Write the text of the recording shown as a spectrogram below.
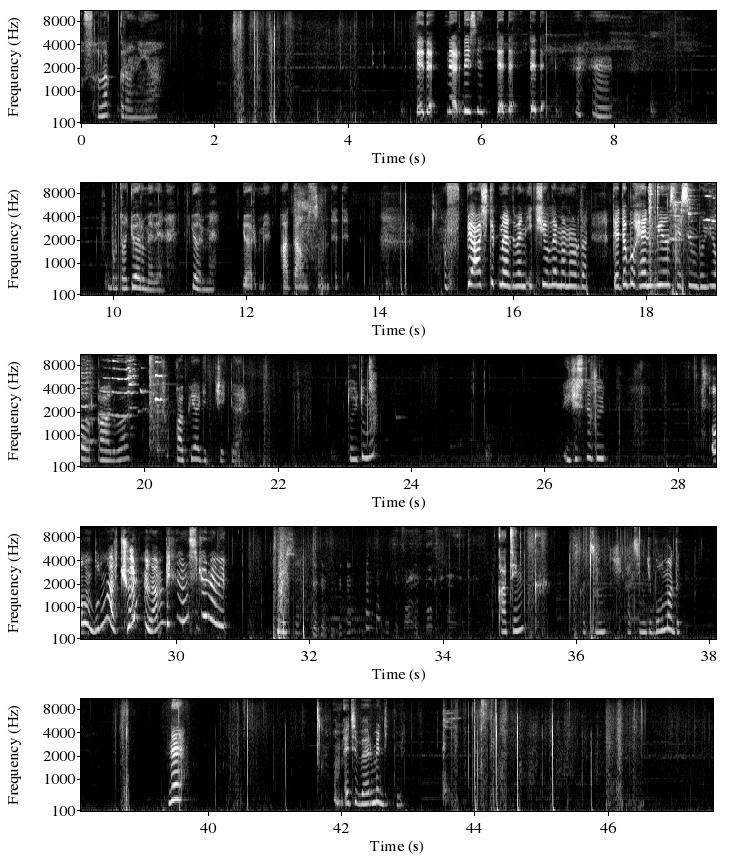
salak Granny ya. Dede neredesin? Dede dede. Burada görme beni. Görme. Görme. Adamsın dede. Of, bir açtık merdiveni. iki yıl hemen oradan. Dede bu Henry'nin sesini duyuyor galiba. Şu kapıya gidecekler. Duydu mu? İkisi de duydu. Oğlum bunlar kör mü lan? Beni nasıl göremiyor? Neyse. Cutting. Cutting. Cutting'i bulmadık. Ne? Oğlum eti vermedik mi?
